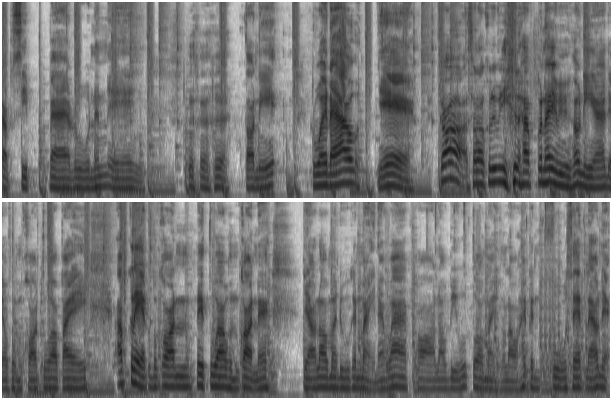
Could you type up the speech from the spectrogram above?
กับ 10 แบรูนั่นเอง ตอนนี้รวยแล้ว เย่ก็สำหรับคลิปนี้นะครับ ก็น่าจะมีเพียงเท่านี้นะเดี๋ยวผมขอตัวไปอัปเกรดอุปกรณ์ในตัวผมก่อนนะ เดี๋ยวเรามาดูกันใหม่นะว่าพอเราบิวตัวใหม่ของเราให้เป็นฟูลเซตแล้วเนี่ย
